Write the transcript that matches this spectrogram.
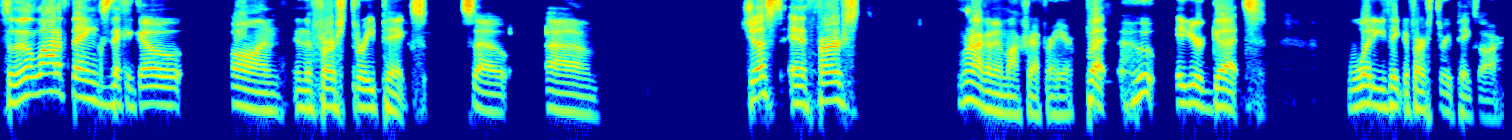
So there's a lot of things that could go on in the first three picks. So um just at first, we're not gonna mock draft right here, but who in your guts, what do you think the first three picks are?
